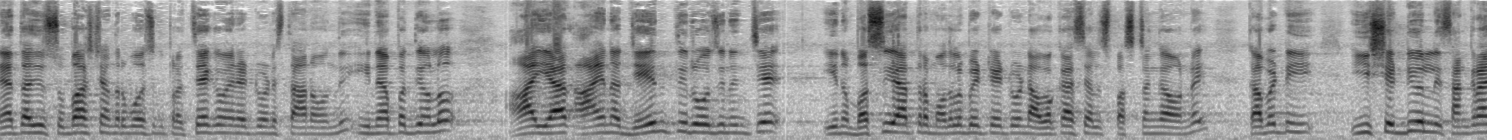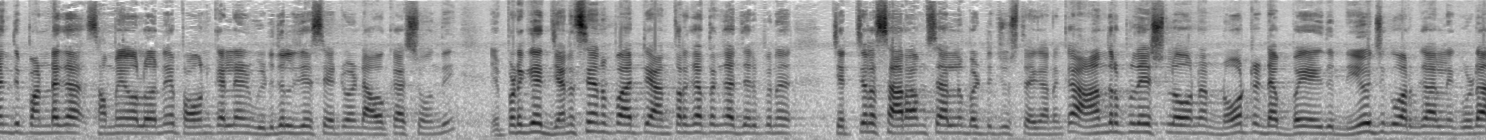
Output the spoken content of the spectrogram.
నేతాజీ సుభాష్ చంద్రబోస్కి ప్రత్యేకమైనటువంటి స్థానం ఉంది. ఈ నేపథ్యంలో ఆ యా ఆయన జయంతి రోజు నుంచే ఈయన బస్సు యాత్ర మొదలుపెట్టేటువంటి అవకాశాలు స్పష్టంగా ఉన్నాయి. కాబట్టి ఈ షెడ్యూల్ని సంక్రాంతి పండగ సమయంలోనే పవన్ కళ్యాణ్ విడుదల చేసేటువంటి అవకాశం ఉంది. ఇప్పటికే జనసేన పార్టీ అంతర్గతంగా జరిపిన చర్చల సారాంశాలను బట్టి చూస్తే కనుక ఆంధ్రప్రదేశ్లో ఉన్న నూట డెబ్బై ఐదు నియోజకవర్గాలని కూడా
